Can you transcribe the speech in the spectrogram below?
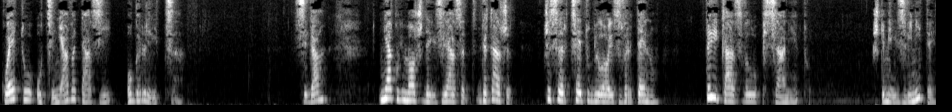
което оценява тази огърлица. Сега някои може да излязат, да кажат, че сърцето било извъртено, тъй казвало писанието. Ще ме извините,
